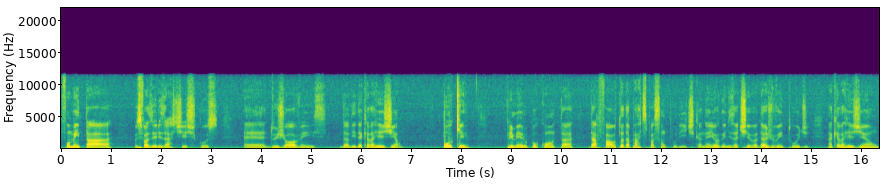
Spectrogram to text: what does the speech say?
fomentar os fazeres artísticos é, dos jovens dali daquela região. Por quê? Primeiro por conta da falta da participação política né, e organizativa da juventude naquela região.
